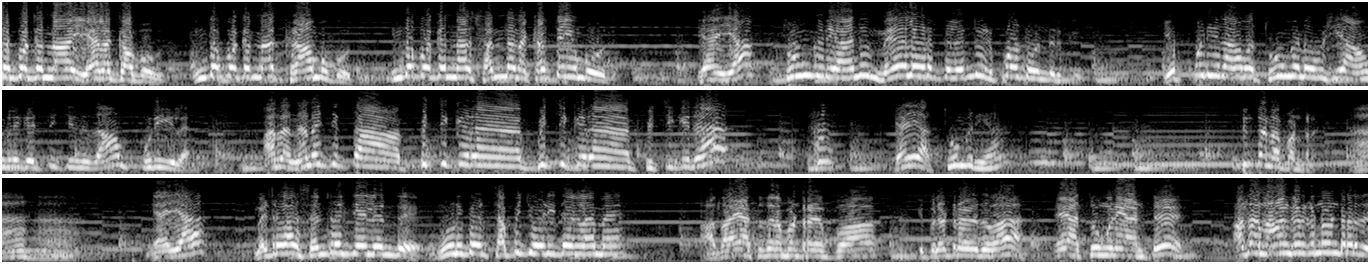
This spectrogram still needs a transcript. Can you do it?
இந்த பக்கம் தான் ஏலக்காய் போகுது. இந்த பக்கம் தான் கிராம்பு போகுது. இந்த பக்கம் தான் சந்தன கட்டையும் போகுது. ஏயா தூங்குறியான்னு மேல இடத்துல இருந்து ரிப்போர்ட் வந்திருக்கு. எப்படி நாம தூங்கின விஷயம் அவங்களுக்கு எத்திச்சுன்னு தான் புரியல. அத நினைச்சுதான் பிச்சுக்கிறேன் பிச்சுக்கிறேன் பிச்சுக்கிறேன் ஏயா தூங்குறியா? சிந்தனை பண்றேன். ஏயா மெட்ராஸ் சென்ட்ரல் ஜெயில இருந்து மூணு பேர் தப்பிச்சு ஓடிட்டாங்களாமே. அதாயா சிந்தனை பண்றேன் இப்போ. இப்ப லெட்டர் எழுதுவா? ஏயா தூங்குனியான்ட்டு அதான் நாங்க இருக்கணும்ன்றது.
